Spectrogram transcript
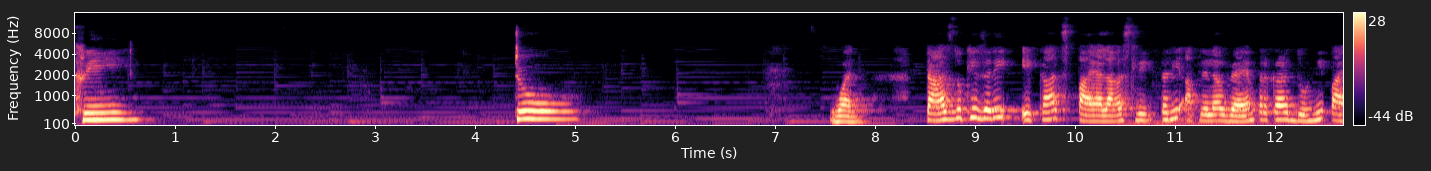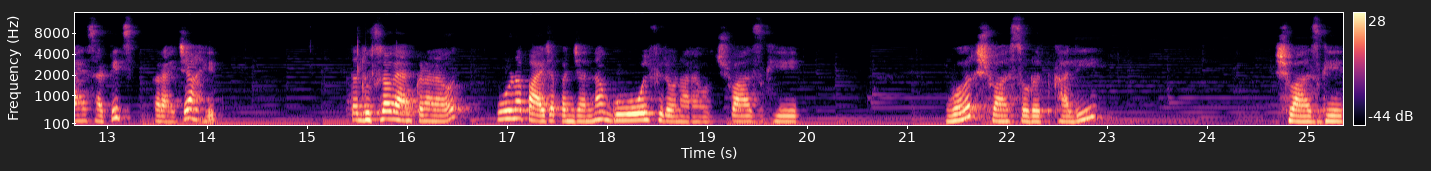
three two one तासदुखी जरी एकाच पायाला असली तरी आपल्याला व्यायाम प्रकार दोन्ही पायासाठीच करायचे आहेत. आता दुसरा व्यायाम करणार आहोत. पूर्ण पायाच्या पंजांना गोल फिरवणार आहोत. श्वास घेत वर श्वास सोडत खाली. श्वास घेत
